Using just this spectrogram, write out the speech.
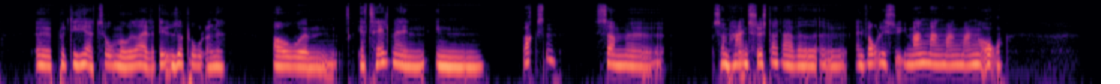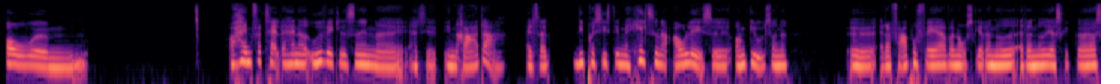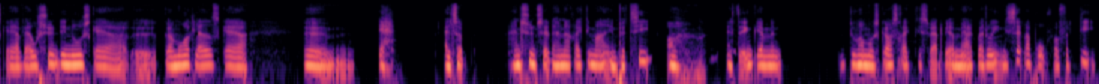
øh, på de her to måder, eller det er yderpolerne. Og øh, jeg talte med en, en voksen, som, øh, som har en søster, der har været øh, alvorligt syg i mange, mange, mange, mange år. Og, øh, og han fortalte, at han havde udviklet sådan en, øh, altså en radar, altså lige præcis det med hele tiden at aflæse omgivelserne. Øh, er der far på færre? Hvornår sker der noget? Er der noget, jeg skal gøre? Skal jeg være usynlig nu? Skal jeg øh, gøre mor glad? Skal jeg... Øh, ja, altså, han synes selv, at han har rigtig meget empati, og jeg tænkte, jamen, du har måske også rigtig svært ved at mærke, hvad du egentlig selv har brug for, fordi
